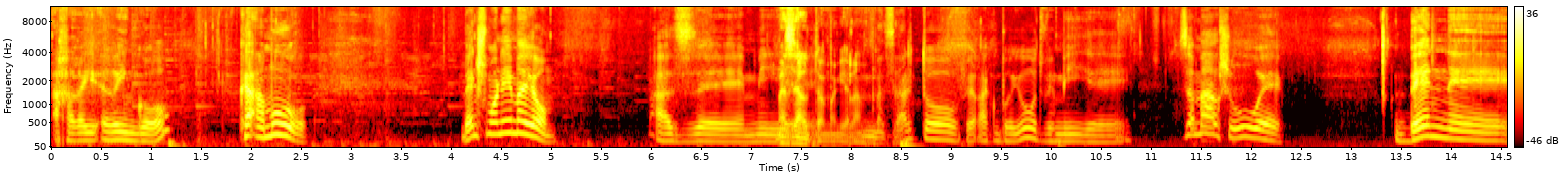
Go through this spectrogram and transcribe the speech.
אחרי רינגו. כאמור, בן 80 היום. אז אה, מ... מזל טוב מגיע לנו. מזל טוב, ורק בריאות, ומזמר שהוא אה, בן אה,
